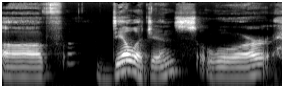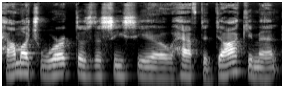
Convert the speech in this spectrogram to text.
of diligence or how much work does the CCO have to document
